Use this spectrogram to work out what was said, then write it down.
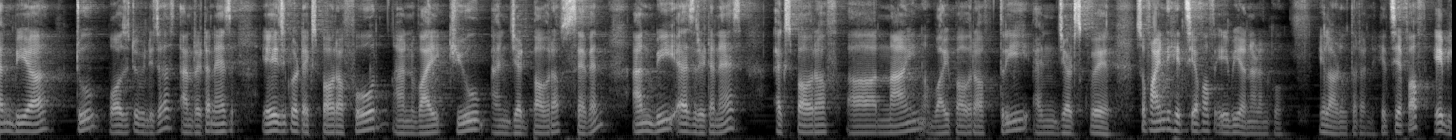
and B are two positive integers and written as A is equal to X power of four and Y cube and Z power of seven and B as written as X power of nine Y power of three and Z square so find the HCF of AB అన్నాడు అనుకో. ఇలా అడుగుతాడండి. హెచ్సిఎఫ్ ఆఫ్ ఏబీ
